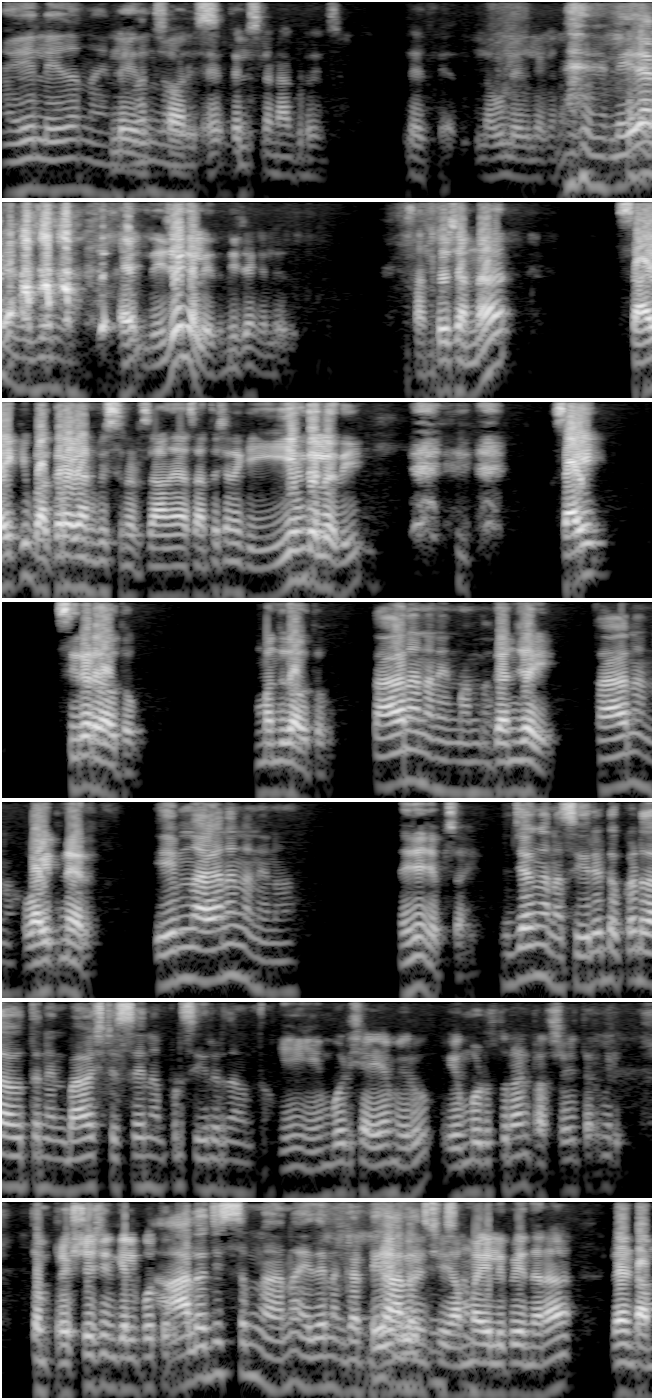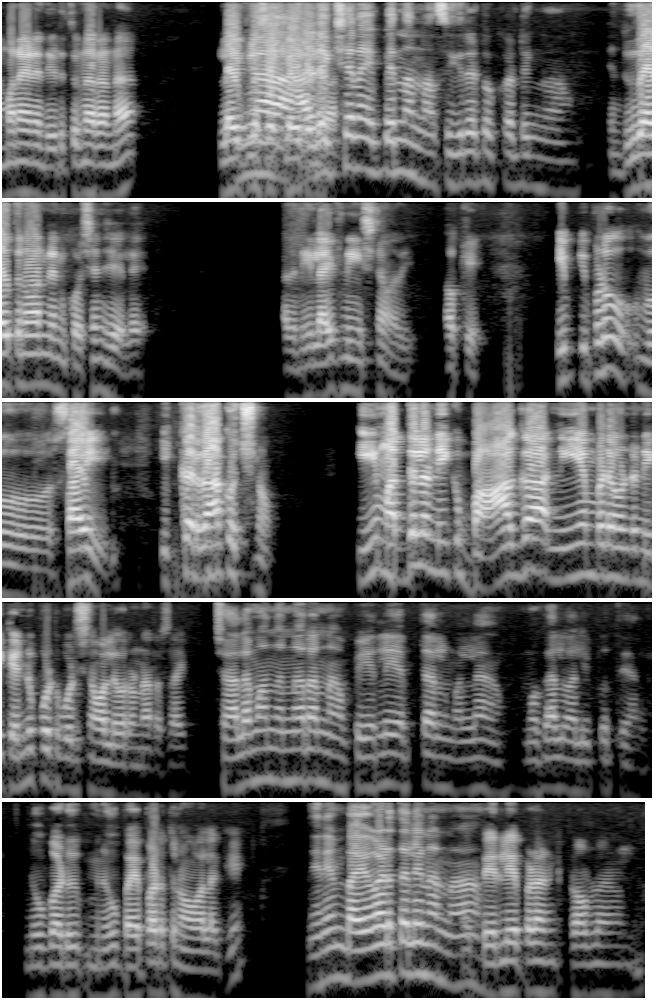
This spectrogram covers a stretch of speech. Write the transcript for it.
ఏ లేదన్న లేదు సారీ. తెలుసులే నాకు కూడా తెలుసు. లేదు లేదు లవ్ లేదులే కానీ లేదన్న నిజంగా. ఏ, నిజంగా లేదు నిజంగా లేదు. సంతోష్ అన్న సాయికి బక్రా కనిపిస్తున్నాడు సా- సంతోష్ అన్నకి ఏం తెలియదు సాయి సిగరెట్ తాగుతావు. మందు తాగుతావు. తాగనన్న నేను మందు. గంజాయి. తాగనన్న. వైట్నర్. ఏం తాగానన్న నేను? నిజం చెప్పు సాయి. నిజంగా నా సిగరెట్ ఒక్కటి తాగుతా. నేను బాగా స్ట్రెస్ అయినప్పుడు సిగరెట్ తాగుతాం. ఏ- ఏం పొడిచాయా మీరు? ఏం పొడుస్తున్నారని ట్రస్ట్ అవుతారు మీరు. మొత్తం ప్రెస్టేషన్కి వెళ్ళిపోతారు. ఆలోచిస్తాం కదా ఏదైనా గట్టిగా ఆలోచించాం అమ్మాయి వెళ్ళిపోయిందనా? లేదంటే అమ్మ నాయన తిడుతున్నారనా? లైఫ్లో సెటిల్? అడిక్షన్ అయిపోయింది అన్న సిగరెట్ ఒక్కటి ఎందుకు తాగుతున్నావు అని నేను క్వశ్చన్ చేయలే. అది నీ లైఫ్ నీ ఇష్టం అది. ఓకే ఇప్- ఇప్పుడు సాయి ఇక్కడ దాకా వచ్చినావు. ఈ మధ్యలో నీకు బాగా నీ ఎంబడే ఉండి నీకు ఎన్ను పొట్టు పొడిచిన వాళ్ళు ఎవరు ఉన్నారు సాయి? చాలా మంది ఉన్నారన్న పేర్లు చెప్తే వాళ్ళు మళ్ళా ముఖాలు వలిపోతాయి. నువ్వు పడు నువ్వు భయపడుతున్నావు వాళ్ళకి? నేనేం భయపడతలేనన్న. పేర్లు చెప్పడానికి ప్రాబ్లం ఉంది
